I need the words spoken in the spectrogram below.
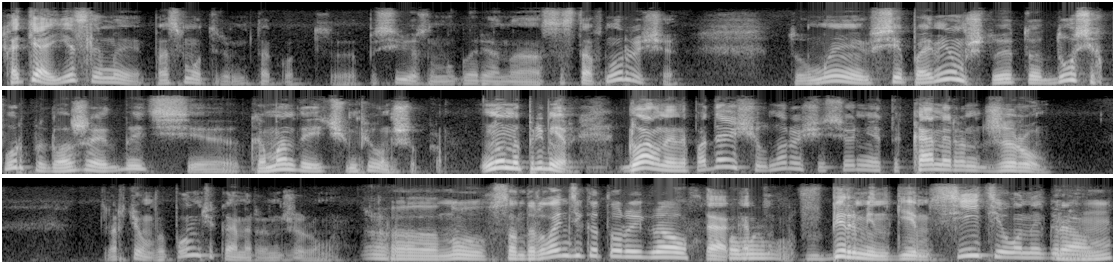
Хотя, если мы посмотрим так вот, э, по-серьезному говоря, на состав Норвича, то мы все поймем, что это до сих пор продолжает быть э, командой чемпионшипа. Ну, например, главный нападающий у Норвича сегодня это Камерон Джером. Артем, вы помните Камерон Джерома? Э, ну, в Сандерленде, который играл, Так, в Бирмингем Сити он играл. Угу.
